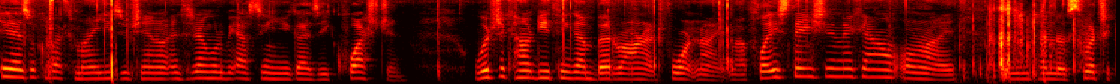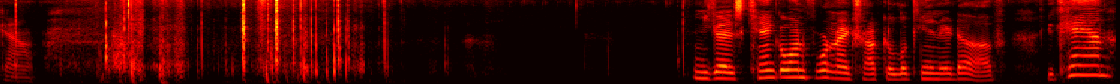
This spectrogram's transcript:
Hey guys, welcome back to my YouTube channel, and today I'm going to be asking you guys a question. Which account do you think I'm better on at Fortnite? My PlayStation account or my Nintendo Switch account? And you guys can't go on Fortnite Tracker looking it up. You can.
